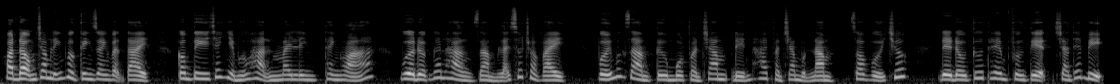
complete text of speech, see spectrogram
Hoạt động trong lĩnh vực kinh doanh vận tải, công ty trách nhiệm hữu hạn Mai Linh Thanh Hóa vừa được ngân hàng giảm lãi suất cho vay với mức giảm từ 1% đến 2% một năm so với trước để đầu tư thêm phương tiện, trang thiết bị,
